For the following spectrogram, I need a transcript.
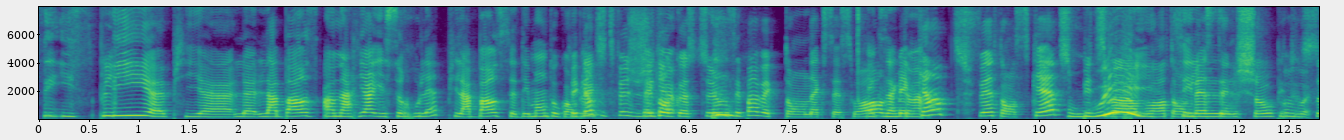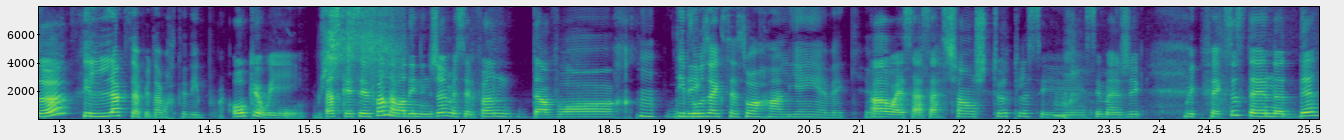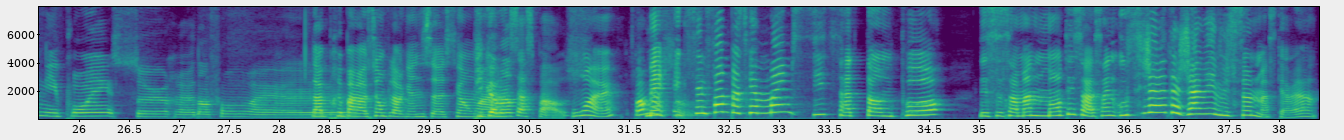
plie, euh, puis euh, le- la base en arrière il est sur roulette, puis la base se démonte au Fait complet. que quand tu te fais juger Fait ton costume, c'est pas avec ton accessoire, mais quand tu fais ton sketch, puis Oui, tu vas avoir ton c'est best le- in show, puis tout Ouais. ça, C'est là que ça peut t'apporter des points. oh que oui. Parce que c'est le fun d'avoir des ninjas, mais c'est le fun d'avoir... Hum, Des, Des- beaux accessoires en lien avec. euh, Ah ouais, ça, ça change tout, là, c'est c'est magique. Oui. Fait que ça, c'était notre dernier point sur, euh, dans le fond... euh, La préparation pour l'organisation. Puis euh, comment ça se passe. Ouais. Pas Mais c'est le fun parce que même si ça te tente pas nécessairement de monter sa scène, ou si jamais t'as jamais vu ça, une mascarade,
